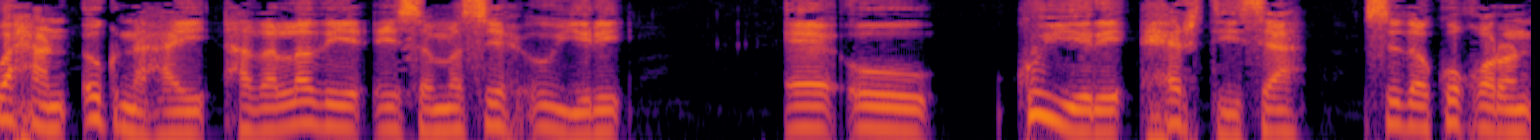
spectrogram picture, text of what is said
waxaan ognahay hadalladii ciise masiix uu yidhi ee uu ku yidhi xertiisa sida ku qoran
